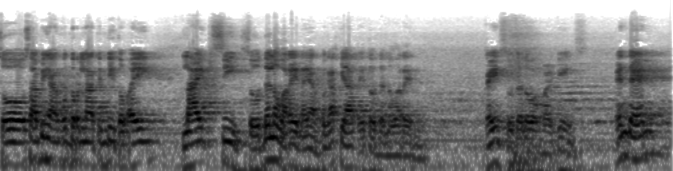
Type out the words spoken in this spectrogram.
So, sabi nga, ang control natin dito ay light C. So, dalawa rin, ayan. Pag akyat, ito, dalawa rin. Okay? So, dalawang markings. And then,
